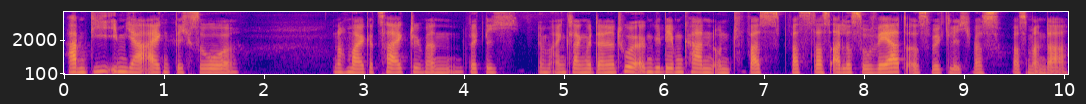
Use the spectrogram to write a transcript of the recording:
haben die ihm ja eigentlich so nochmal gezeigt, wie man wirklich im Einklang mit der Natur irgendwie leben kann und was, was das alles so wert ist, wirklich, was, was man da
